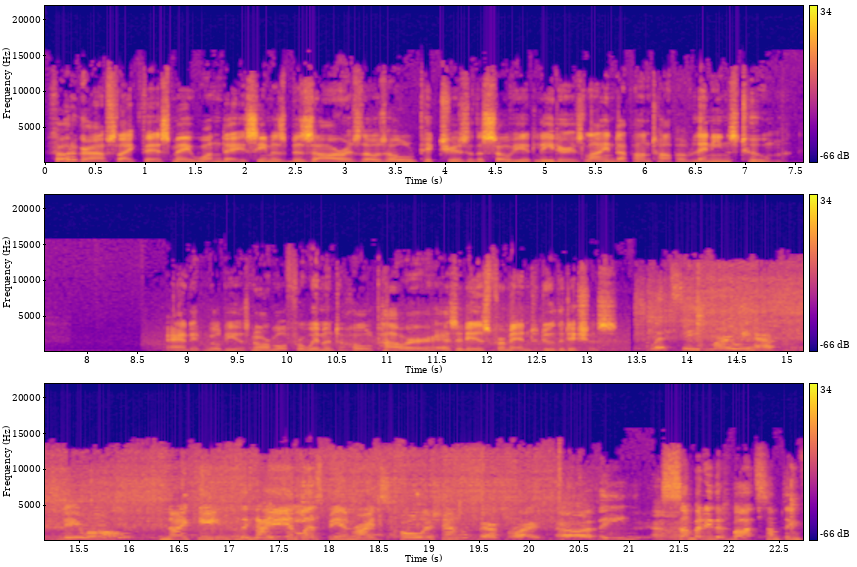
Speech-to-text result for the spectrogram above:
Photographs like this may one day seem as bizarre as those old pictures of the Soviet leaders lined up on top of Lenin's tomb. And it will be as normal for women to hold power as it is for men to do the dishes. Let's see, tomorrow we have NARAL. Nike, the Nike. Gay and Lesbian Rights Coalition. That's right. Uh, the uh, Somebody that bought something,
